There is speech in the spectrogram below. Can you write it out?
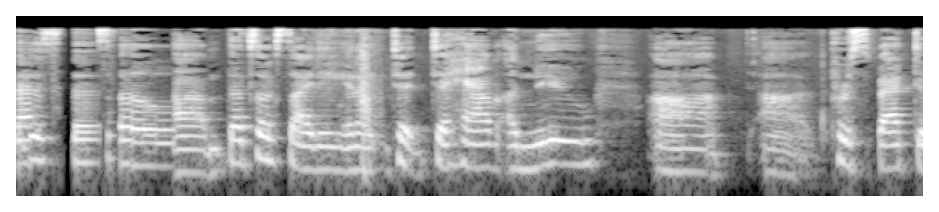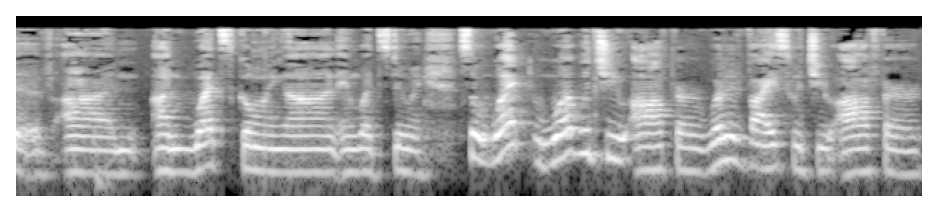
that is that's so um, that's so exciting, and I, to to have a new uh, uh, perspective on on what's going on and what's doing. So, what what would you offer? What advice would you offer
